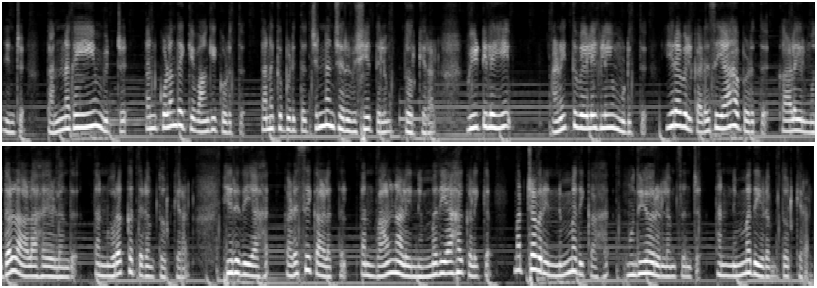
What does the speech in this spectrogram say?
என்று தன் நகையையும் விற்று தன் குழந்தைக்கு வாங்கி கொடுத்து தனக்கு பிடித்த சின்னஞ்சிறு விஷயத்திலும் தோற்கிறாள். வீட்டிலேயே அனைத்து வேலைகளையும் முடித்து இரவில் கடைசியாக படுத்து காலையில் முதல் ஆளாக எழுந்து தன் உறக்கத்திடம் தோற்கிறாள். இறுதியாக கடைசி காலத்தில் தன் வாழ்நாளை நிம்மதியாக கழிக்க மற்றவரின் நிம்மதிக்காக முதியோர் இல்லம் சென்று தன் நிம்மதியிடம் தோற்கிறாள்.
